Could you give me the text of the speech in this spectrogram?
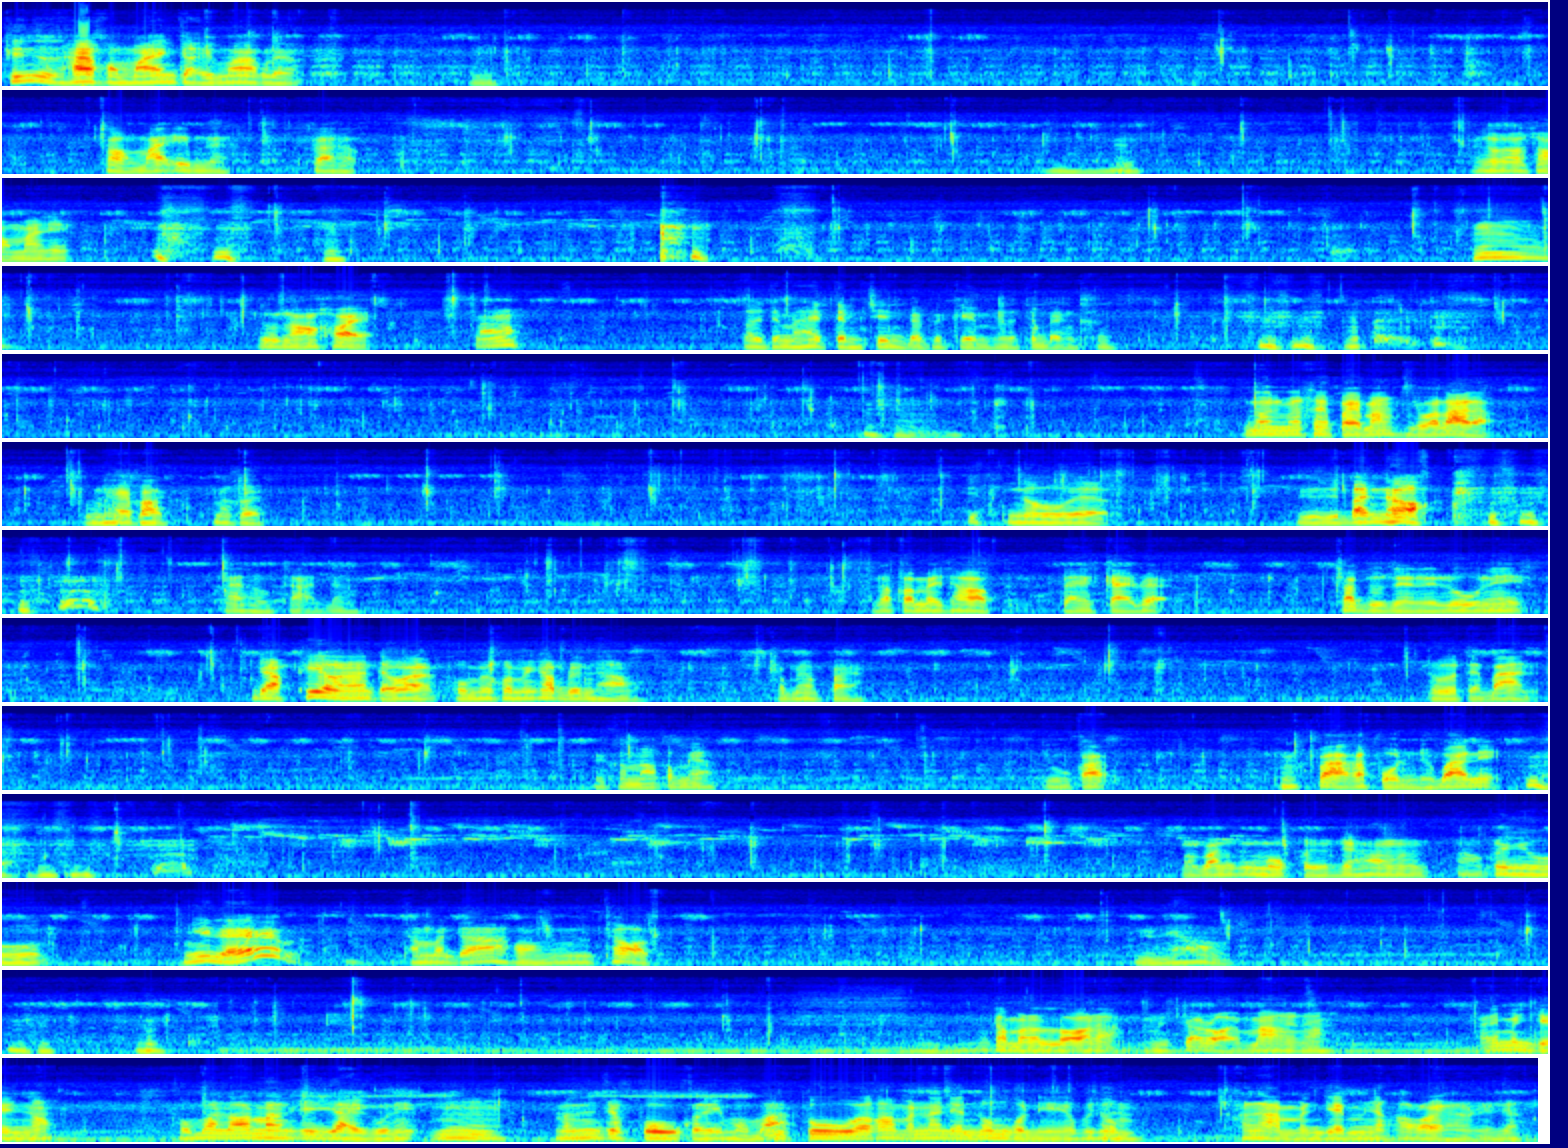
ชิ้นสุดท้ายของไม้ยังใหญ่มากเลยสองไม้อิ่มเลยก็เถอะ ลองเอาสองไม้นี่อืมดูน้องคอยนะเราจะไม่ให้เต็มชิ้นแบบพี่เกมเราจะแบ่งครึ่งนนท์ไม่เคยไปมั้งอยู่ว่าราชอะกรุงเทพปะไม่เคยอิโนเลย อยู่บ้านนอก น่าสงสารจังแล้วก็ไม่ชอบไปไกลด้วย ชอบอยู่แต่ในรูนี่ อยากเที่ยวนะ แต่ว่าผมเป็นคนไม่ชอบเดินทางก็ไม่ต้องไปดูแต่บ้านไปกับหมากับแมว อยู่ก็ฝ้ากับฝนอยู่บ้านนี่ มาวันก็หมกกันอยู่ในห้องนั่นอ้าวก็อยู่ นี่แหละ ธรรมดาของชอบ อยู่ในห้องแต่มันร้อนๆอะ มันจะอร่อยมากเลยนะอันนี้มันเย็นเนาะผมว่าร้อนมันจะใหญ่กว่านี้ อืมมันน่าจะฟูกว่านี้ผมมัว่านปูแล้วก็มันน่าจะนุ่มกว่านี้นะผู้ชม ขนาดมันเย็นมันยังอร่อยขนาดนี้จ้ะ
